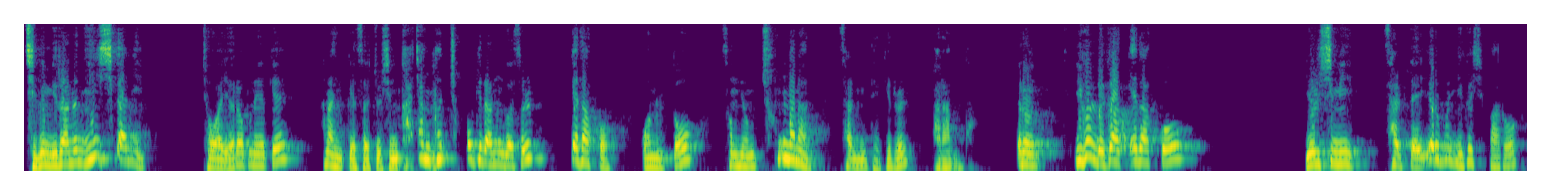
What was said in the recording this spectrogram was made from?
지금 일하는 이 시간이 저와 여러분에게 하나님께서 주신 가장 큰 축복이라는 것을 깨닫고 오늘 또 성령 충만한 삶이 되기를 바랍니다. 여러분, 이걸 내가 깨닫고 열심히 살 때 여러분 이것이 바로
